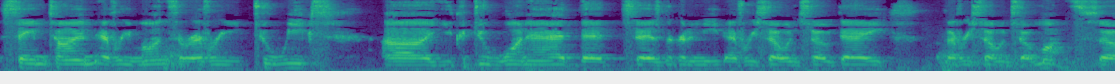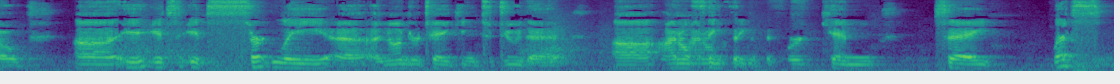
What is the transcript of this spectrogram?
same time every month or every two weeks. Uh, you could do one ad that says they're going to meet every so and so day of every so and so month. So uh, it, it's it's certainly uh, an undertaking to do that. Uh, I don't think that the board can say, let's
